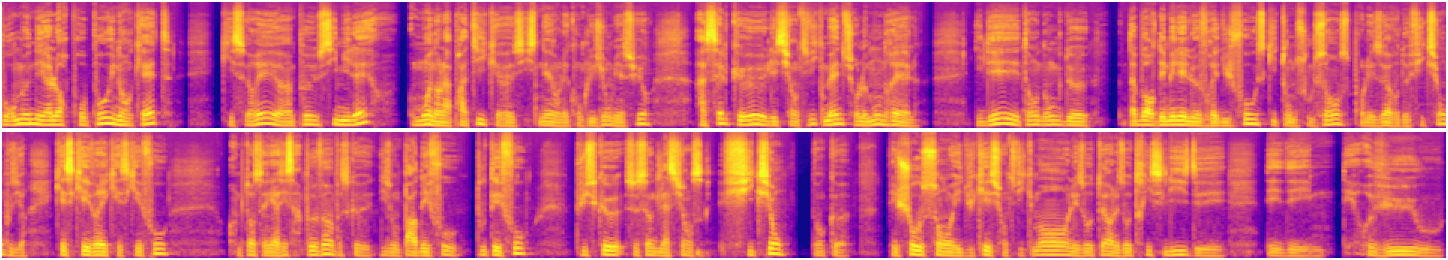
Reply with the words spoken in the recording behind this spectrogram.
pour mener à leur propos une enquête qui serait un peu similaire au moins dans la pratique, euh, si ce n'est dans les conclusions bien sûr, à celle que les scientifiques mènent sur le monde réel. L'idée étant donc de d'abord démêler le vrai du faux, ce qui tombe sous le sens pour les œuvres de fiction, on peut dire qu'est-ce qui est vrai, qu'est-ce qui est faux. En même temps, c'est un exercice un peu vain parce que, disons, par défaut, tout est faux, puisque ce sont de la science-fiction. Donc, euh, les choses sont éduquées scientifiquement, les auteurs, les autrices lisent des, des, des, revues ou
